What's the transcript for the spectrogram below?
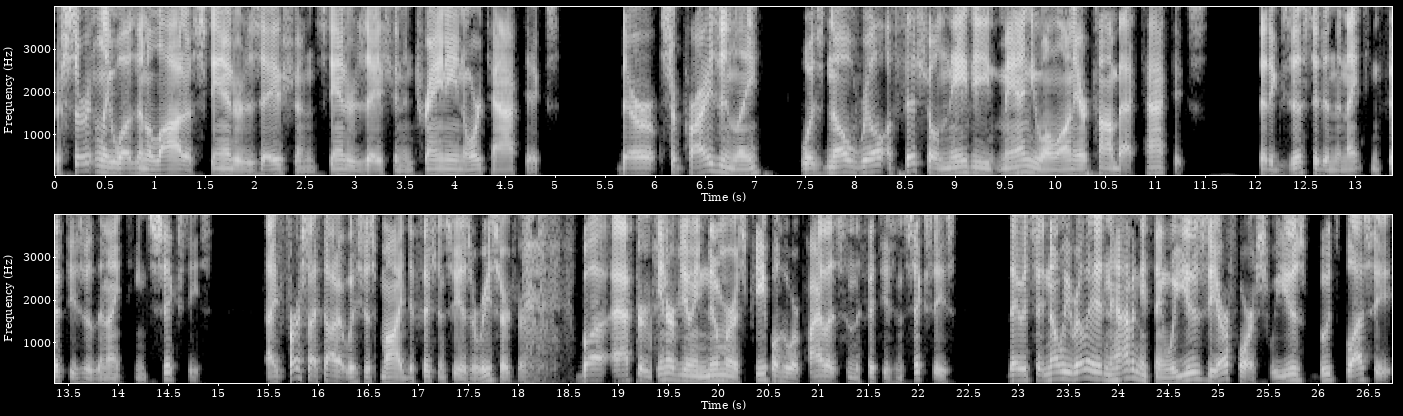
There certainly wasn't a lot of standardization, standardization in training or tactics. There surprisingly was no real official Navy manual on air combat tactics that existed in the 1950s or the 1960s. At first, I thought it was just my deficiency as a researcher. But after interviewing numerous people who were pilots in the 50s and 60s, they would say, no, we really didn't have anything. We used the Air Force. We used Boots Blesse.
